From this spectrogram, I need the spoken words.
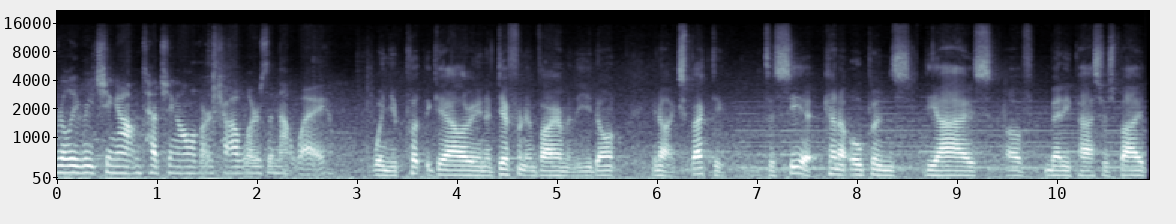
really reaching out and touching all of our travelers in that way. When you put the gallery in a different environment that you don't, you're not expecting to see it, kind of opens the eyes of many passersby.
